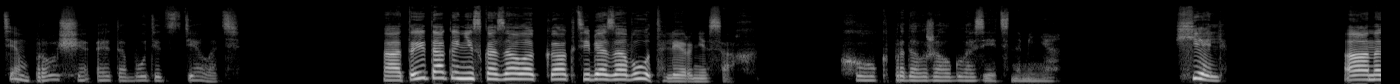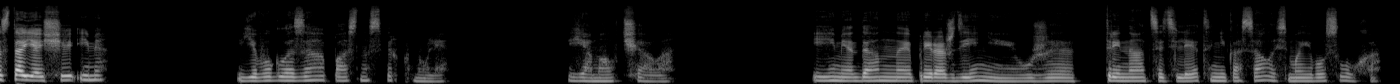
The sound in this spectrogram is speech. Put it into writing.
тем проще это будет сделать. «А ты так и не сказала, как тебя зовут, Лернисах?» Хоук продолжал глазеть на меня. «Хель». «А настоящее имя?» Его глаза опасно сверкнули. Я молчала. Имя, данное при рождении, уже 13 лет не касалось моего слуха.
